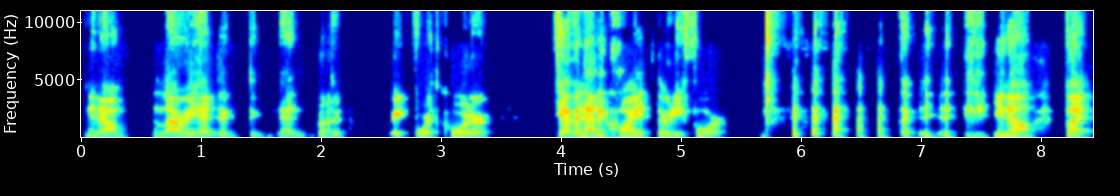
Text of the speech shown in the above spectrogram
you know, and Larry had the, the and the great fourth quarter. Kevin had a quiet 34. you know, but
